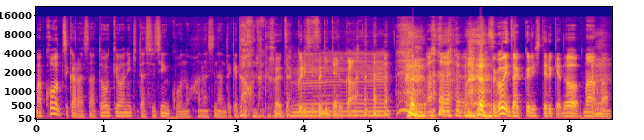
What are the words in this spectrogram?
まあ、高知からさ東京に来た主人公の話なんだけど なんかそれざっくりしすぎてるか。すごいざっくりしてるけどまあまあ。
